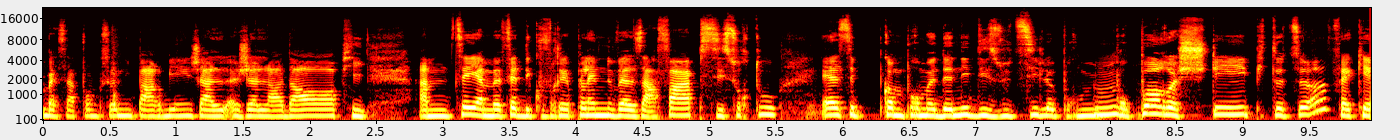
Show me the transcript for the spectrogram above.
ben, ça fonctionne hyper bien. Je, je l'adore. Puis elle, elle me fait découvrir plein de nouvelles affaires. Puis c'est surtout, elle, c'est comme pour me donner des outils là, pour, Mm. pour pas rejeter. Puis tout ça. Fait que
